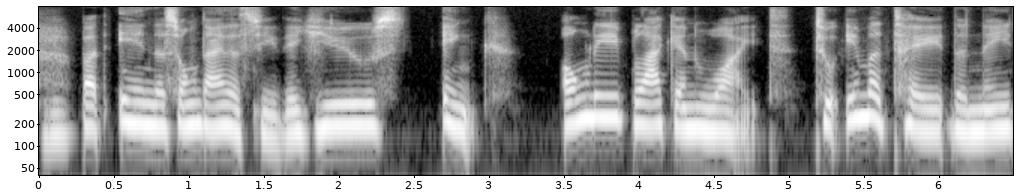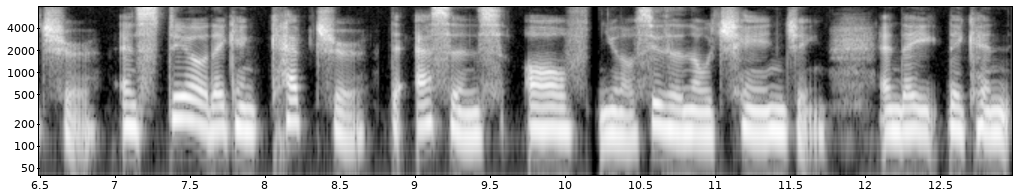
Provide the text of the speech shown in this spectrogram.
Mm-hmm. But in the Song Dynasty, they use ink, only black and white to imitate the nature and still they can capture the essence of you know seasonal changing and they they can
